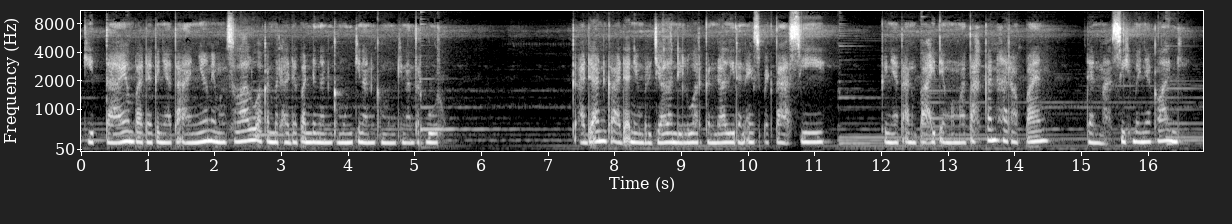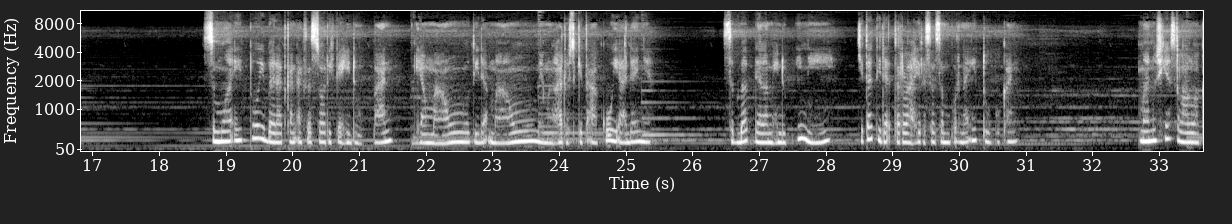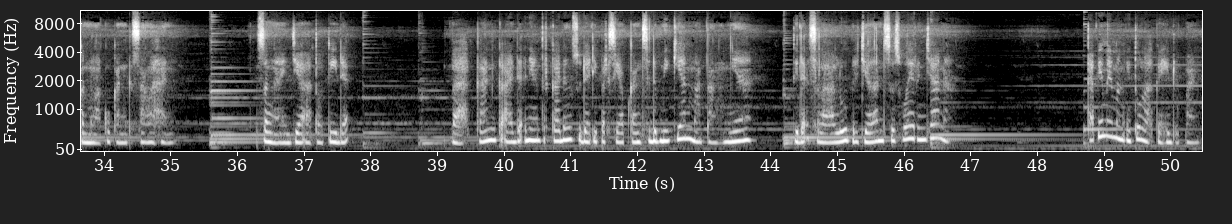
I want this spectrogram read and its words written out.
Kita yang pada kenyataannya memang selalu akan berhadapan dengan kemungkinan-kemungkinan terburuk. Keadaan-keadaan yang berjalan di luar kendali dan ekspektasi, kenyataan pahit yang mematahkan harapan, dan masih banyak lagi. Semua itu ibaratkan aksesori kehidupan yang mau tidak mau memang harus kita akui adanya. Sebab dalam hidup ini, kita tidak terlahir sesempurna itu, bukan? Manusia selalu akan melakukan kesalahan, sengaja atau tidak Bahkan keadaan yang terkadang sudah dipersiapkan sedemikian matangnya tidak selalu berjalan sesuai rencana. Tapi memang itulah kehidupan.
